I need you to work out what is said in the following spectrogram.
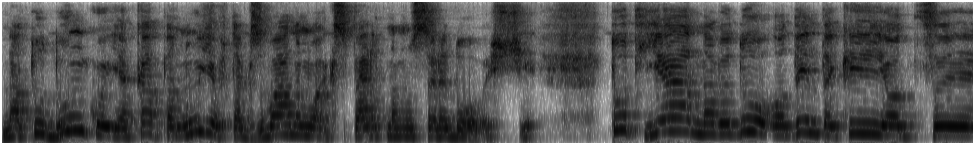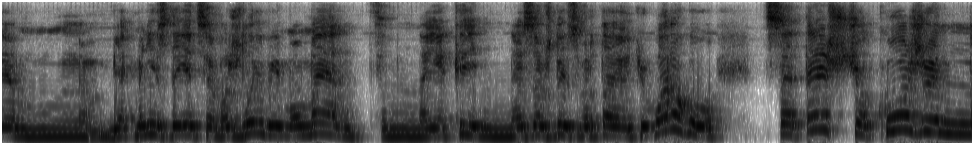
на ту думку, яка панує в так званому експертному середовищі. Тут я наведу один такий, от е, як мені здається, важливий момент, на який не завжди звертають увагу. Це те, що кожен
